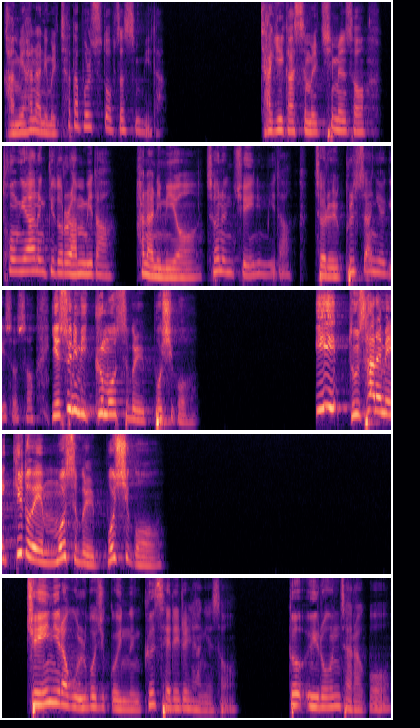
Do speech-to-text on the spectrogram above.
감히 하나님을 쳐다볼 수도 없었습니다. 자기 가슴을 치면서 통회하는 기도를 합니다. 하나님이여 저는 죄인입니다. 저를 불쌍히 여기소서. 예수님이 그 모습을 보시고 이 두 사람의 기도의 모습을 보시고 죄인이라고 울부짖고 있는 그 세리를 향해서 더 의로운 자라고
